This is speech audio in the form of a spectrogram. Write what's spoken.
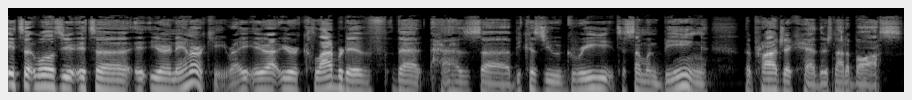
It's a well it's, it's a it- you're an anarchy right you're, you're a collaborative that has uh, because you agree to someone being the project head there's not a boss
